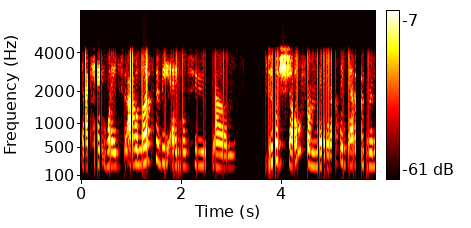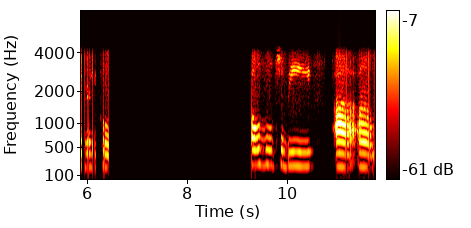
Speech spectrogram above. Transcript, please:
and I can't wait to. I would love to be able to um, do a show from there. I think that would be really, really cool proposal to be uh, um,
